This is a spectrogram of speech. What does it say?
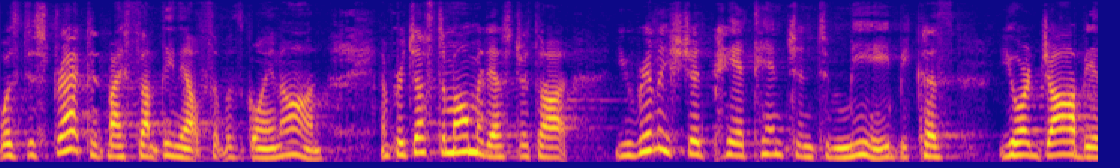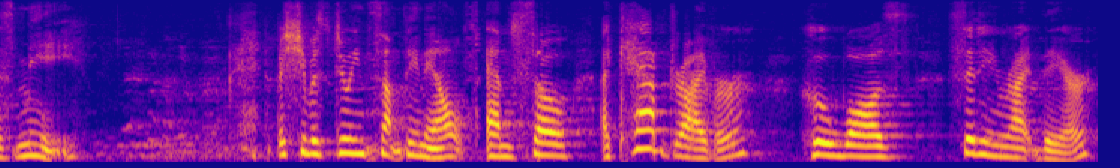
was distracted by something else that was going on. And for just a moment Esther thought you really should pay attention to me because your job is me. But she was doing something else. And so a cab driver who was sitting right there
